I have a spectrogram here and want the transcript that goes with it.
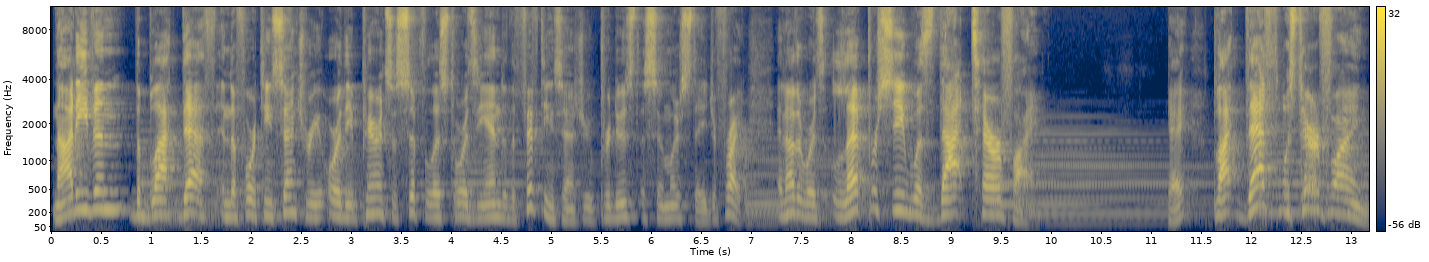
Not even the Black Death in the 14th century or the appearance of syphilis towards the end of the 15th century produced a similar stage of fright. In other words, leprosy was that terrifying. Okay? Black Death was terrifying.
